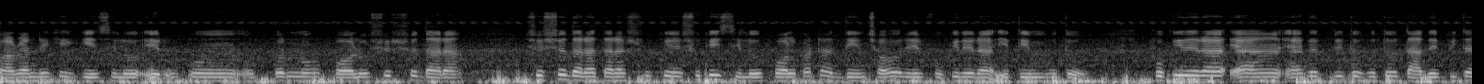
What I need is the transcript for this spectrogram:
বাগান রেখে গিয়েছিল। এর উৎপন্ন ফল ও শস্য দ্বারা শস্য দ্বারা তারা সুখে সুখেই ছিল। ফল কাটার দিন শহরের ফকিরেরা এতিম হতো। ফকিরেরা একত্রিত হতো। তাদের পিতা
